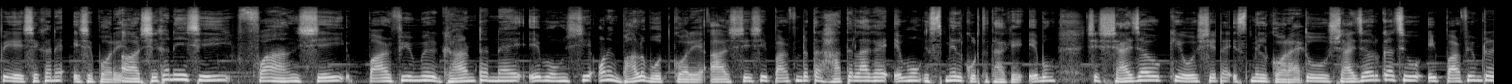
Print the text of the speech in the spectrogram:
পেয়ে সেখানে এসে পড়ে। আর সেখানে এসেই ফাং সেই পারফিউমের ঘ্রাণটা নেয় এবং সে অনেক ভালো বোধ করে। আর সে সেই পারফিউমটা তার হাতে লাগায় এবং স্মেল করতে থাকে এবং সে সাইজাওকেও সেটা স্মেল করায়। তো সাইজাওর কাছেও এই পারফিউমটার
